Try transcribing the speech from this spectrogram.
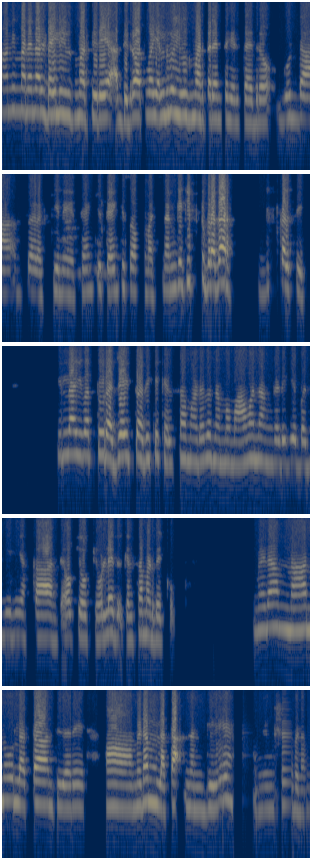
ನಿಮ್ ಮನೆಯಲ್ಲಿ ಡೈಲಿ ಯೂಸ್ ಮಾಡ್ತೀರಿ ಅಂತಿದ್ರು, ಅಥವಾ ಎಲ್ಲರೂ ಯೂಸ್ ಮಾಡ್ತಾರೆ ಅಂತ ಹೇಳ್ತಾ ಇದ್ರು. ಗುಡ್ ಆನ್ಸರ್ ಅಕ್ಕಿನೇ. Thank you thank you so much ನನ್ಗೆ ಗಿಫ್ಟ್ ಬ್ರದರ್ ಗಿಫ್ಟ್ ಕಳ್ಸಿ. ಇಲ್ಲ, ಇವತ್ತು ರಜೆ ಇತ್ತು, ಅದಕ್ಕೆ ಕೆಲಸ ಮಾಡಲು ನಮ್ಮ ಮಾವನ ಅಂಗಡಿಗೆ ಬಂದೀನಿ ಅಕ್ಕ ಅಂತ. ಓಕೆ ಓಕೆ ಒಳ್ಳೇದು. ಕೆಲಸ ಮಾಡ್ಬೇಕು. ಮೇಡಮ್ ನಾನು ಲತಾ ಅಂತಿದ್ದಾರೆ. ಆ ಮೇಡಮ್ ಲತಾ ನನ್ಗೆ ಒಂದ್ ನಿಮಿಷ ಮೇಡಮ್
